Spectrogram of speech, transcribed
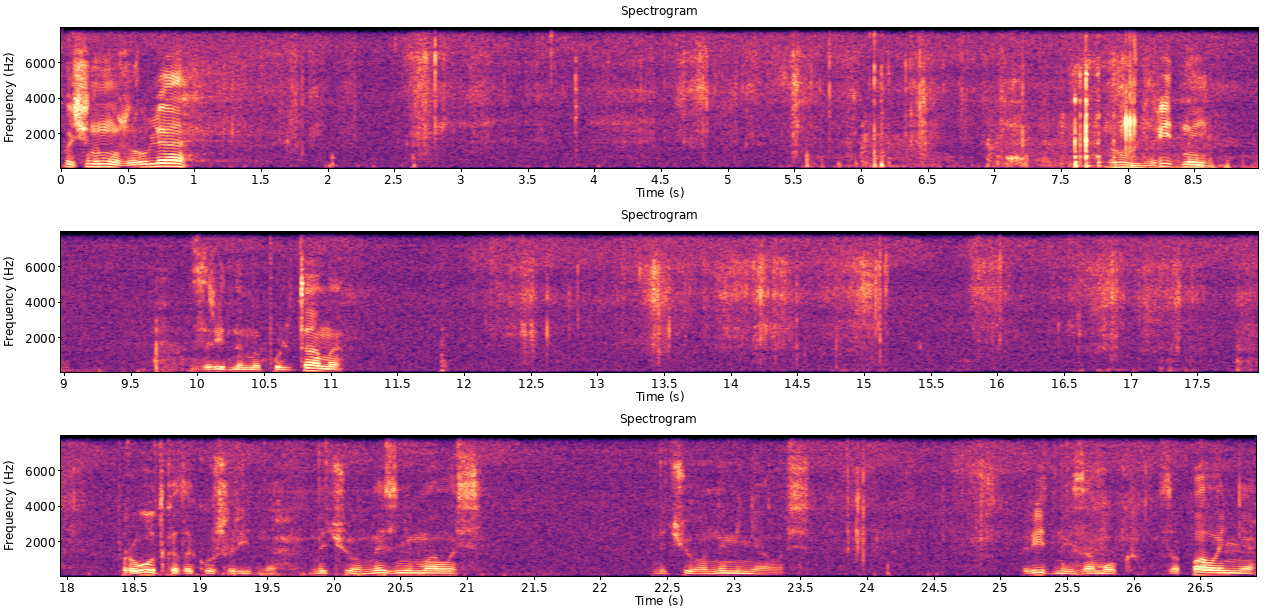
Почнемо з руля. Руль рідний, з рідними пультами. Проводка також рідна, нічого не знімалось, нічого не мінялось. Рідний замок запалення.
